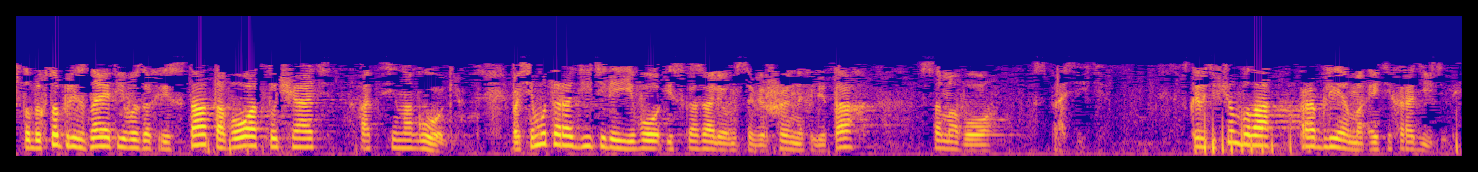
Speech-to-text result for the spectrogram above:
чтобы кто признает его за Христа, того отлучать от синагоги. Посему-то родители его и сказали он в совершенных летах самого спросить. Скажите, в чем была проблема этих родителей?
